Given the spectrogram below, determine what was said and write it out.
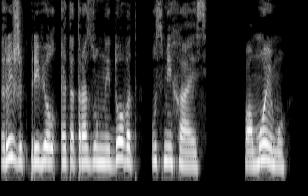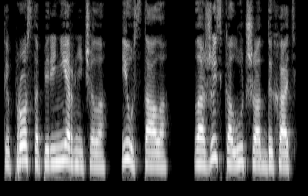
Рыжик привел этот разумный довод, усмехаясь. «По-моему, ты просто перенервничала и устала. Ложись-ка лучше отдыхать,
